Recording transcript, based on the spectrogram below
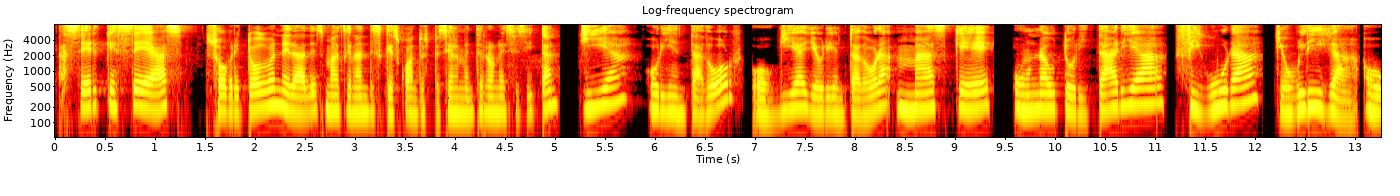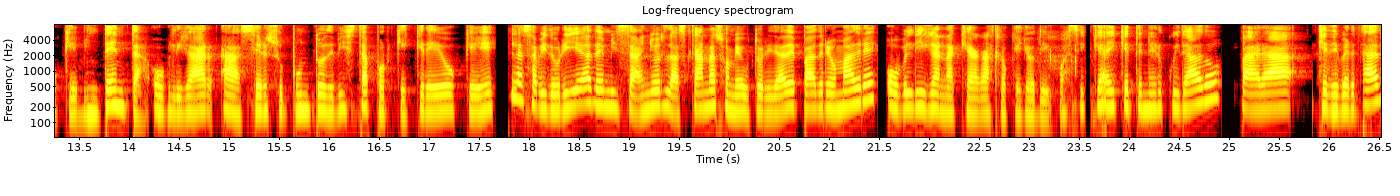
hacer que seas sobre todo en edades más grandes que es cuando especialmente lo necesitan, guía orientador o guía y orientadora más que una autoritaria figura que obliga o que intenta obligar a hacer su punto de vista porque creo que la sabiduría de mis años, las canas o mi autoridad de padre o madre obligan a que hagas lo que yo digo. Así que hay que tener cuidado para que de verdad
